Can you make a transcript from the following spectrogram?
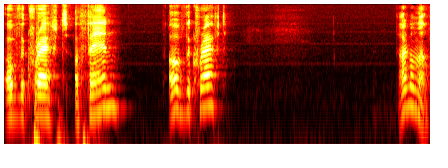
of the craft a fan of the craft. I don't know.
